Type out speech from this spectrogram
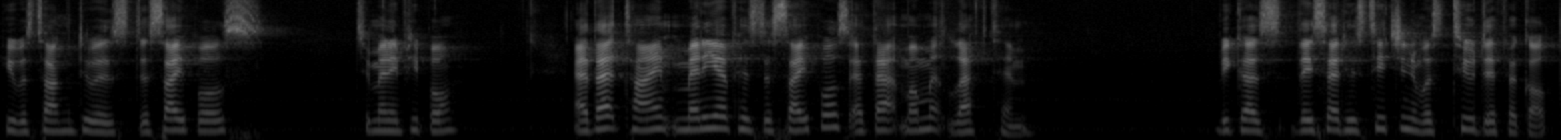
he was talking to his disciples, to many people. At that time, many of his disciples at that moment left him because they said his teaching was too difficult.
